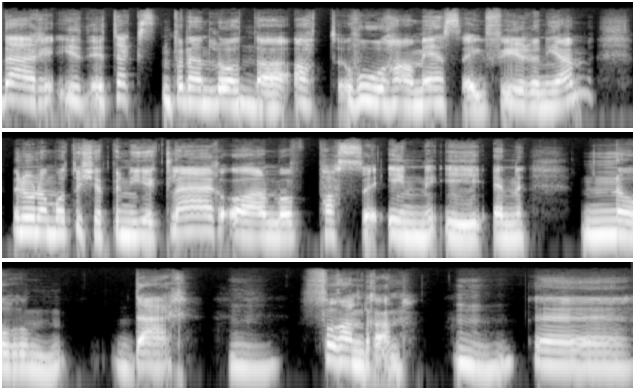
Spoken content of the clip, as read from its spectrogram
Der i, i teksten på den låta at hun har med seg fyren hjem, men hun har måttet kjøpe nye klær, og han må passe inn i en norm der. Mm. Forandre han. Mm. Eh,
